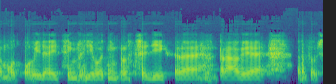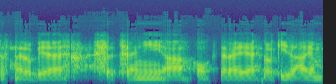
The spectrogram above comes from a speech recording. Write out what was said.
tom odpovídajícím životním prostředí, které právě v současné době se cení a o které je velký zájem.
